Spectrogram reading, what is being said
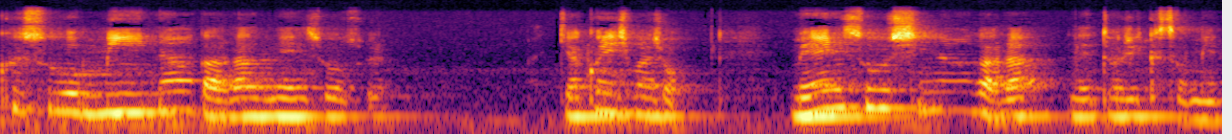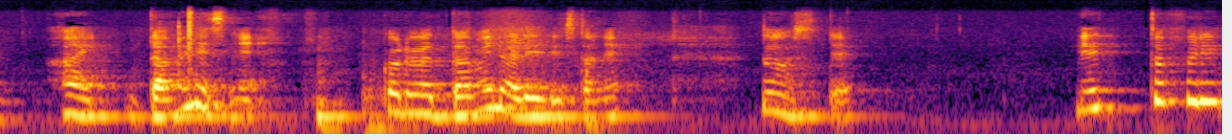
クスを見ながら瞑想する。逆にしましょう。瞑想しながらネットリックスを見る。はいダメですね。これはダメな例でしたね。どうして？ネットフリッ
